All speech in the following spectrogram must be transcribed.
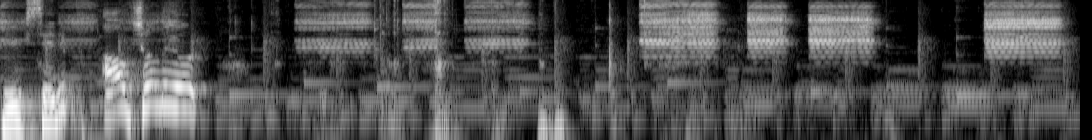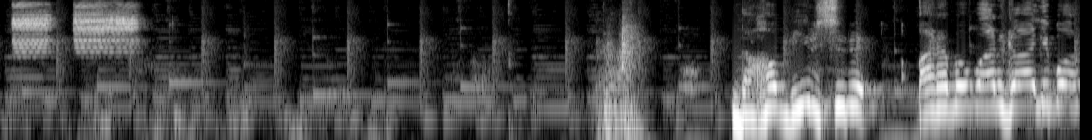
yükselip alçalıyor. Daha bir sürü araba var galiba.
